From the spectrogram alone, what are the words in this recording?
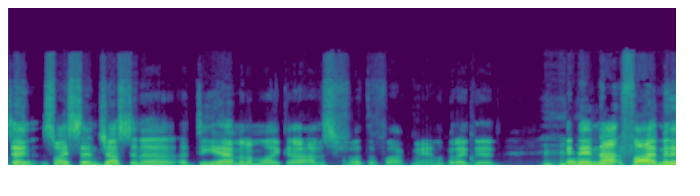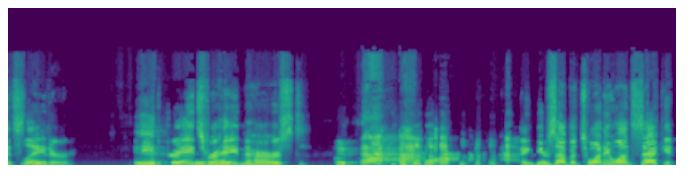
sent so I sent Justin a, a DM and I'm like, ah, this what the fuck, man. Look what I did. And then not five minutes later, he trades for Hayden Hurst and gives up a 21 second.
